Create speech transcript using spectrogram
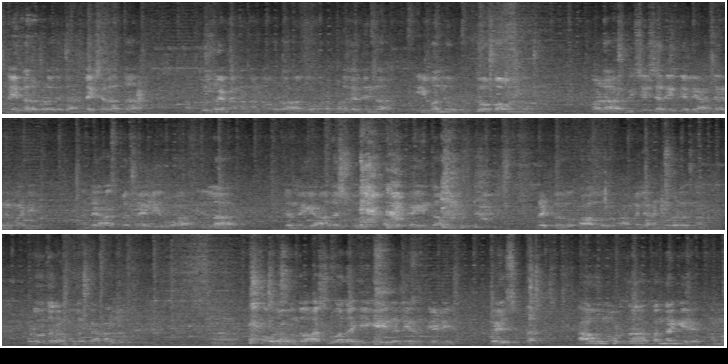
ಸ್ನೇಹಿತರ ಬಳಗದ ಅಧ್ಯಕ್ಷರಾದ ಅಬ್ದುಲ್ ಅಣ್ಣನವರು ಹಾಗೂ ಅವರ ಬಳಗದಿಂದ ಈ ಒಂದು ಹುಟ್ಟುಹಬ್ಬವನ್ನು ಬಹಳ ವಿಶೇಷ ರೀತಿಯಲ್ಲಿ ಆಚರಣೆ ಮಾಡಿ, ಅಂದರೆ ಆಸ್ಪತ್ರೆಯಲ್ಲಿ ಇರುವ ಎಲ್ಲ ಜನರಿಗೆ ಆದಷ್ಟು ಅವರ ಕೈಯಿಂದ ಒಂದು ಬ್ರೆಡ್ಡು ಹಾಲು, ಆಮೇಲೆ ಹಣ್ಣುಗಳನ್ನು ಕೊಡುವುದರ ಮೂಲಕ ಹಾಗೂ ಅವರ ಒಂದು ಆಶೀರ್ವಾದ ಹೀಗೆ ಇರಲಿ ಅಂತೇಳಿ ಬಯಸುತ್ತಾ, ನಾವು ನೋಡ್ತಾ ಬಂದಂಗೆ ನಮ್ಮ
